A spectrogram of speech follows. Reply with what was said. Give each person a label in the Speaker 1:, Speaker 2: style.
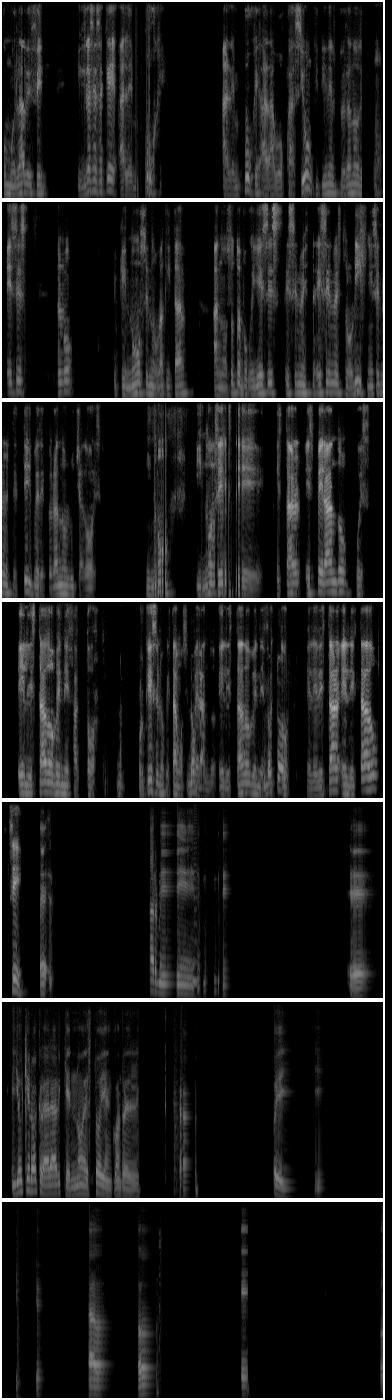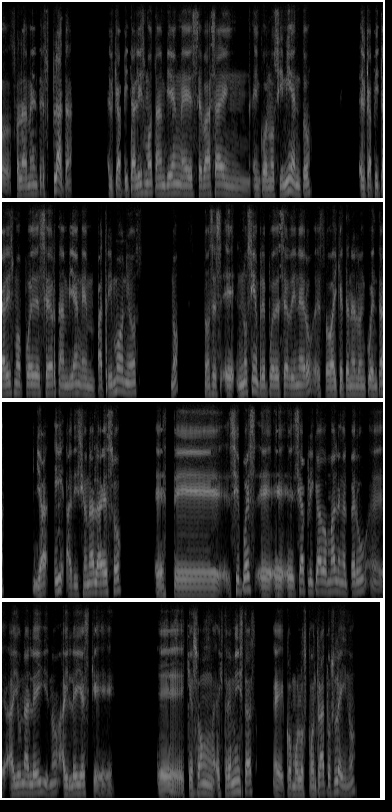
Speaker 1: como el ave fénix. ¿Y gracias a qué? Al empuje, al empuje, a la vocación que tiene el peruano. De, ese es algo que no se nos va a quitar a nosotros, porque ese es, ese nuestro, ese es nuestro origen, ese es nuestro tipo de peruanos luchadores. Y no, y no sé, este, estar esperando, pues, el Estado benefactor. Porque eso es lo que estamos esperando, el Estado benefactor. El, estar, el Estado, sí. Eh,
Speaker 2: eh, yo quiero aclarar que no estoy en contra del solamente es plata. El capitalismo también eh, se basa en, conocimiento. El capitalismo puede ser también en patrimonios, ¿no? Entonces, eh, no siempre puede ser dinero, eso hay que tenerlo en cuenta, ¿ya? Y adicional a eso, este, sí, pues, eh, se ha aplicado mal en el Perú, hay una ley, ¿no? Hay leyes que, que son extremistas, como los contratos ley, ¿no?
